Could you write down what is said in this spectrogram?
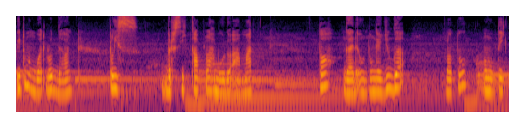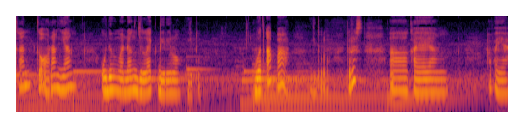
itu membuat lo down. Please bersikaplah bodoh amat. Toh gak ada untungnya juga lo tuh membuktikan ke orang yang udah memandang jelek diri lo gitu. Buat apa? Gitu loh. Terus uh, kayak yang apa ya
